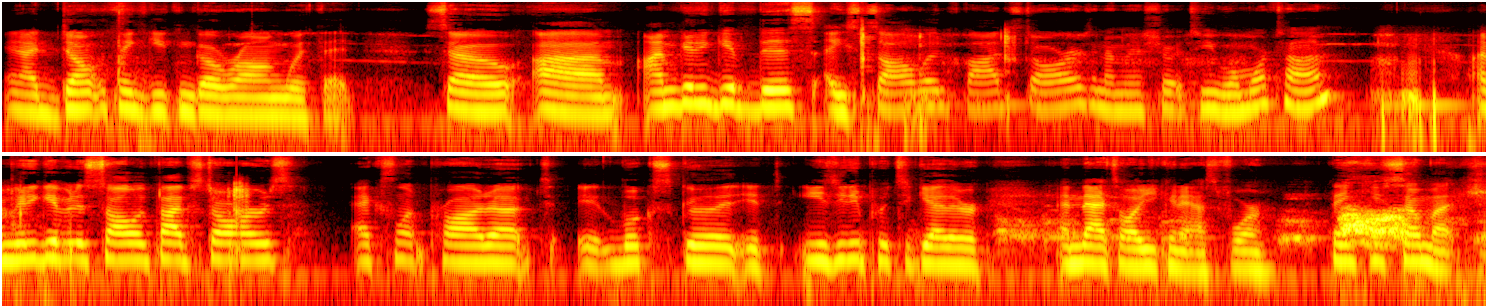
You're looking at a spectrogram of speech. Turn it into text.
And I don't think you can go wrong with it. So um, I'm going to give this a solid five stars. And I'm going to show it to you one more time. I'm going to give it a solid five stars excellent product. It looks good. It's easy to put together. And that's all you can ask for. Thank you so much.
